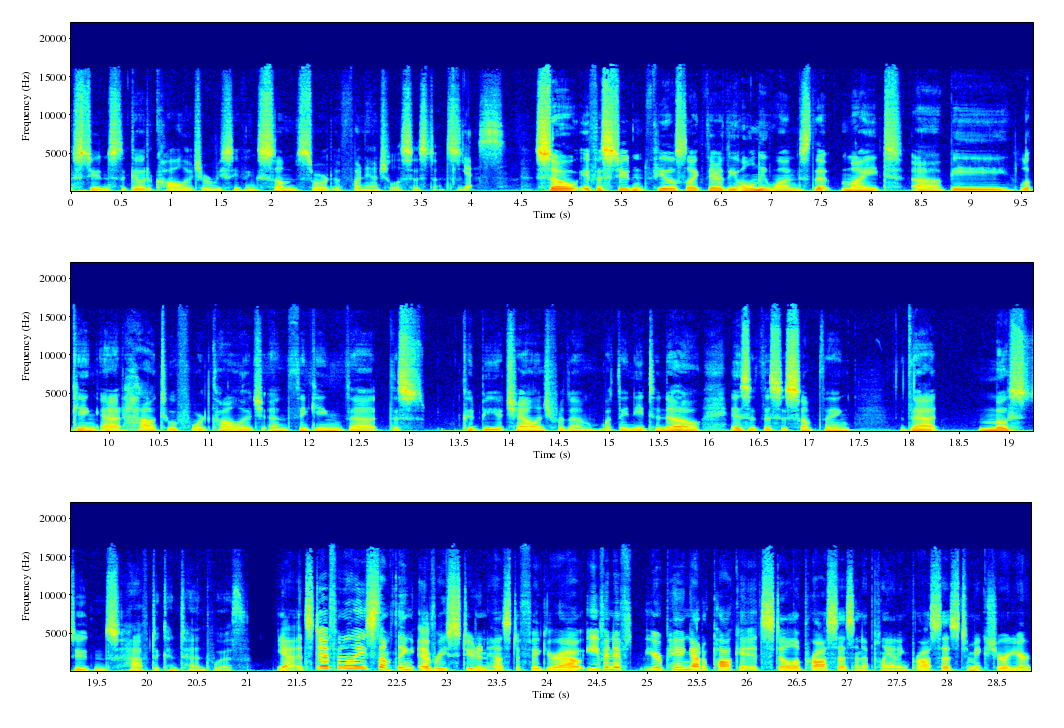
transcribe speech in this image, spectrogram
students that go to college are receiving some sort of financial assistance. Yes. So if a student feels like they're the only ones that might uh, be looking at how to afford college and thinking that this could be a challenge for them, what they need to know is that this is something that most students have to contend with. Yeah, it's definitely something every student has to figure out. Even if you're paying out of pocket, it's still a process and a planning process to make sure you're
